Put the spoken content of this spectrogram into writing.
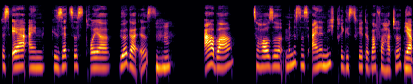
dass er ein gesetzestreuer Bürger ist. Mhm aber zu Hause mindestens eine nicht registrierte Waffe hatte. Ja.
